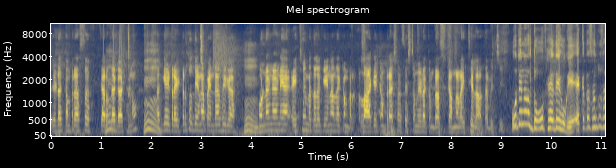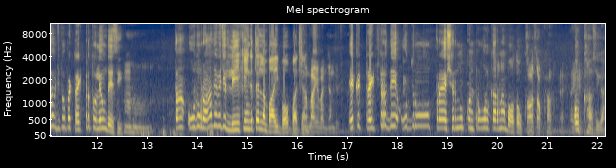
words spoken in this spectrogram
ਜਿਹੜਾ ਕੰਪਰੈਸ ਕਰਦਾ ਗੱਠ ਨੂੰ। ਅੱਗੇ ਟਰੈਕਟਰ ਤੋਂ ਦੇਣਾ ਪੈਂਦਾ ਸੀਗਾ। ਹੁਣ ਇਹਨਾਂ ਨੇ ਇੱਥੇ ਹੀ ਮਤਲਬ ਕਿ ਇਹਨਾਂ ਦਾ ਲਾ ਕੇ ਕੰਪਰੈਸਰ ਸਿਸਟਮ ਜਿਹੜਾ ਕੰਪਰੈਸ ਕਰਨ ਵਾਲਾ ਇੱਥੇ ਲਾਤਾ ਵਿੱਚ ਉਹਦੇ ਨਾਲ ਦੋ ਫਾਇਦੇ ਹੋ ਗਏ। ਇੱਕ ਤਾਂ ਸੰਧੂ ਸਾਹਿਬ ਜਦੋਂ ਆਪਾਂ ਟਰੈਕਟਰ ਤੋਂ ਲਿਆਉਂਦੇ ਸੀ ਤਾਂ ਉਦੋਂ ਰਾਹ ਦੇ ਵਿੱਚ ਲੀਕਿੰਗ ਤੇ ਲੰਬਾਈ ਬਹੁਤ ਵੱਧ ਜਾਂਦੀ ਲੰਬਾਈ ਵੱਧ ਜਾਂਦੀ ਸੀ। ਇੱਕ ਟਰੈਕਟਰ ਦੇ ਉਧਰੋਂ ਪ੍ਰੈਸ਼ਰ ਨੂੰ ਕੰਟਰੋਲ ਕਰਨਾ ਬਹੁਤ ਔਖਾ ਬਹੁਤ ਔਖਾ ਔਖਾ ਸੀਗਾ।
